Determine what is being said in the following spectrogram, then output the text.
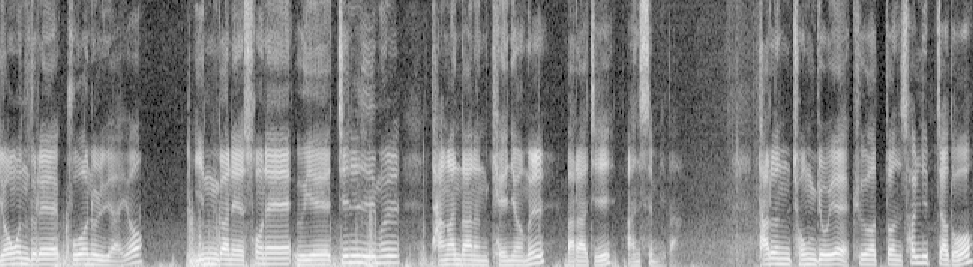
영혼들의 구원을 위하여 인간의 손에 의해 찔림을 당한다는 개념을 말하지 않습니다. 다른 종교의 그 어떤 설립자도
